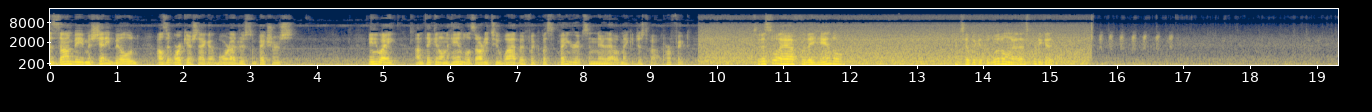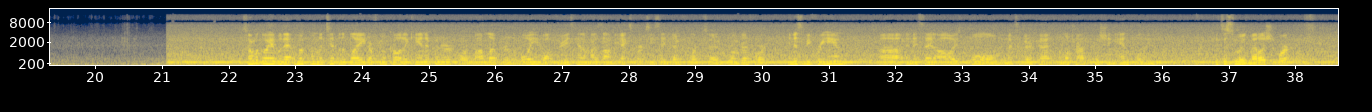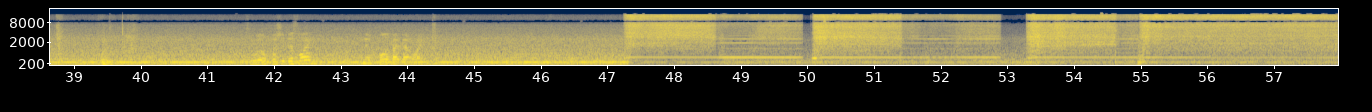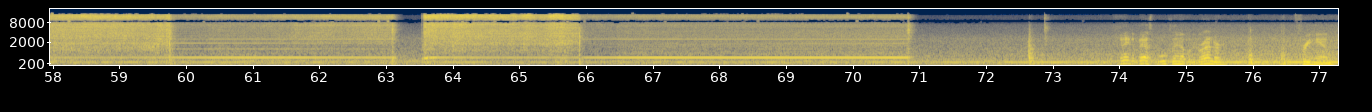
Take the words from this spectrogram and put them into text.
The zombie machete build, I was at work yesterday, I got bored, I drew some pictures. Anyway, I'm thinking on the handle, it's already too wide, but if we could put some finger grips in there, that would make it just about perfect. So this is what I have for the handle. Until we get the wood on there, that's pretty good. So I'm gonna go ahead with that hook on the tip of the blade, or if you wanna call it a can opener or a bottle opener. The boy he walked through, he's kind of my zombie expert, so he said go for it, so we're gonna go for it. And this will be freehand, uh, and they say to always pull, it makes a better cut. I'm gonna try pushing and pulling. It's a smooth metal, it should work. So we'll push it this way, and then pull it back that way. It ain't the best, but we'll clean up with a grinder. Freehand.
